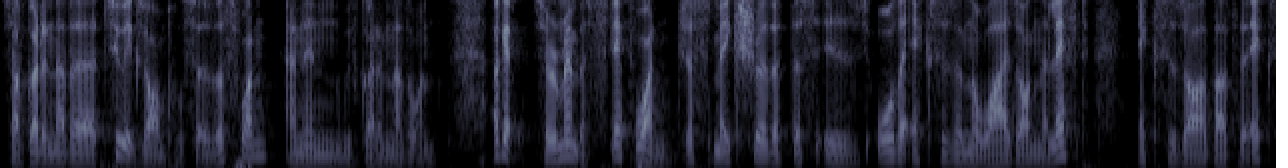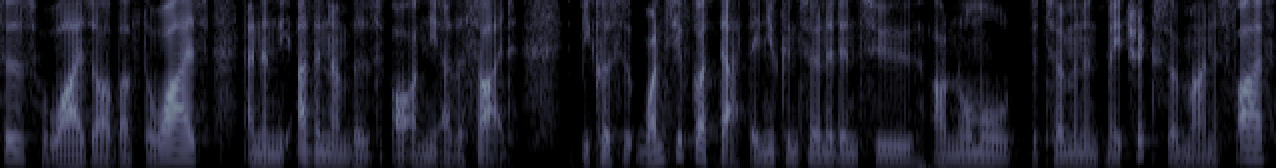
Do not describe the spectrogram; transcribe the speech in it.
So I've got another two examples. So this one, and then we've got another one. Okay, so remember, step one, just make sure that this is all the x's and the y's are on the left, x's are above the x's, y's are above the y's, and then the other numbers are on the other side. Because once you've got that, then you can turn it into our normal determinant matrix, so minus 5,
